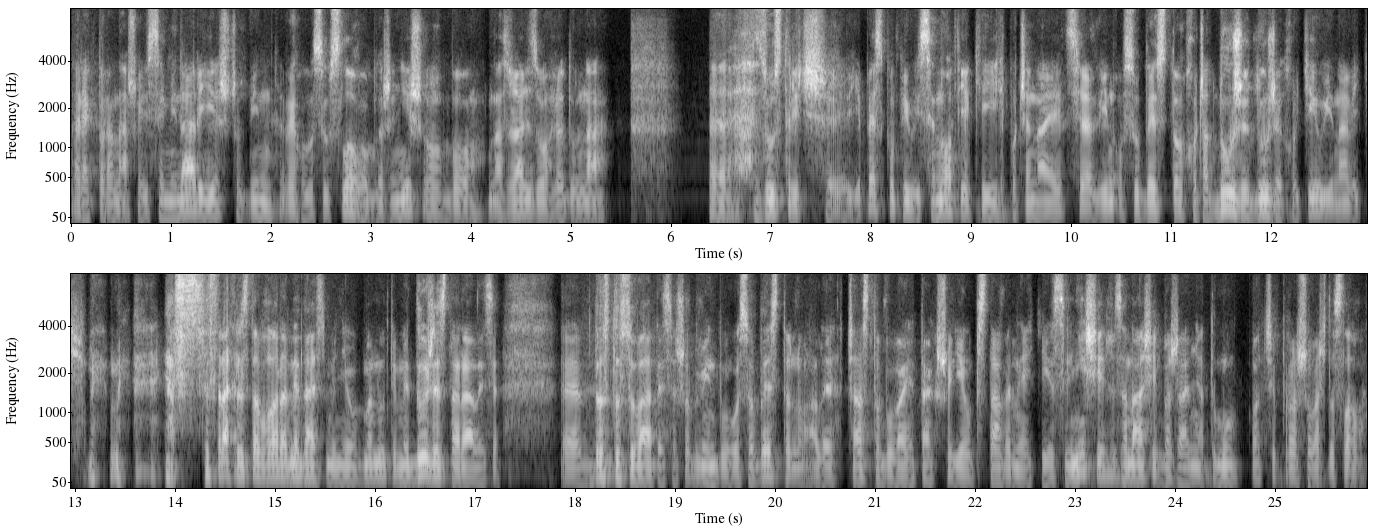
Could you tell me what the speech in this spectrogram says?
ректора нашої семінарії, щоб він виголосив слово блаженнішого, бо, на жаль, з огляду на зустріч єпископів і синод, який починається, він особисто, хоча дуже дуже хотів, і навіть ми, я, сестра Христовгора не дасть мені обманути. Ми дуже старалися е, достосуватися, щоб він був особисто. Ну але часто буває так, що є обставини, які є сильніші за наші бажання. Тому, отче, прошу вас до слова.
